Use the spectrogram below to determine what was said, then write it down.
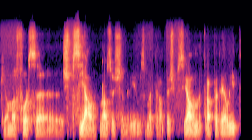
que é uma força especial, nós a chamaríamos uma tropa especial, uma tropa de elite,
